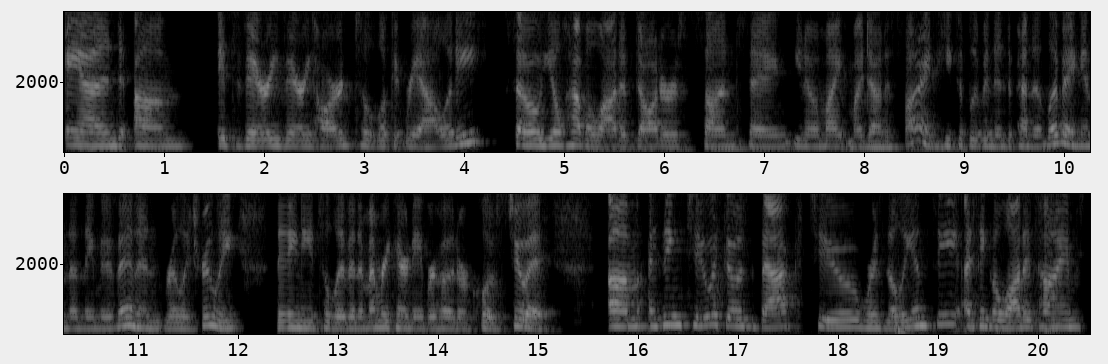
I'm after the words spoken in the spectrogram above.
and um, it's very very hard to look at reality so you'll have a lot of daughters, sons saying, you know, my my dad is fine. He could live in independent living. And then they move in and really truly they need to live in a memory care neighborhood or close to it. Um, I think too, it goes back to resiliency. I think a lot of times,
